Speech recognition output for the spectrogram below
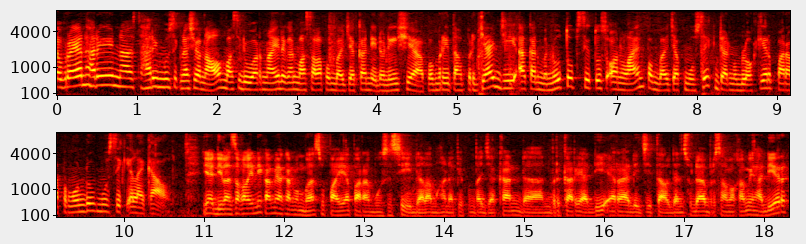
Ya, perayaan Hari, Hari Musik Nasional masih diwarnai dengan masalah pembajakan di Indonesia. Pemerintah berjanji akan menutup situs online pembajak musik dan memblokir para pengunduh musik ilegal. Ya, di Lansor kali ini kami akan membahas upaya para musisi dalam menghadapi pembajakan dan berkarya di era digital. Dan sudah bersama kami hadir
